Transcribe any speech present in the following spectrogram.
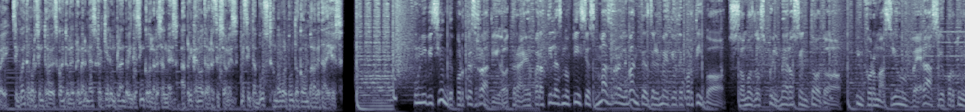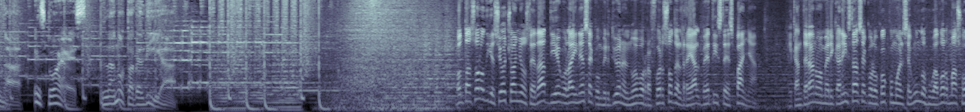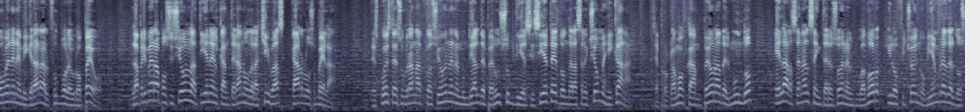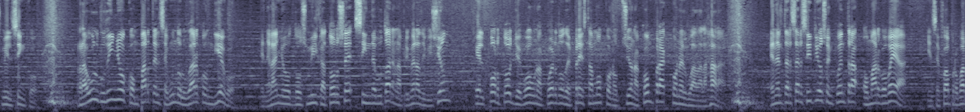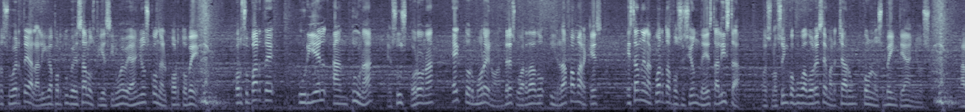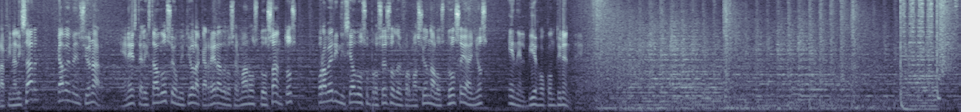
AroPay. 50% de descuento en el primer mes requiere un plan de 25 dólares al mes. Aplican otras restricciones. Visita boostmobile.com para detalles. Univisión Deportes Radio trae para ti las noticias más relevantes del medio deportivo. Somos los primeros en todo. Información veraz y oportuna. Esto es La Nota del Día. Con tan solo 18 años de edad, Diego Lainez se convirtió en el nuevo refuerzo del Real Betis de España. El canterano americanista se colocó como el segundo jugador más joven en emigrar al fútbol europeo. La primera posición la tiene el canterano de las Chivas, Carlos Vela. Después de su gran actuación en el Mundial de Perú Sub-17, donde la selección mexicana se proclamó campeona del mundo, el Arsenal se interesó en el jugador y lo fichó en noviembre del 2005. Raúl Gudiño comparte el segundo lugar con Diego. En el año 2014, sin debutar en la primera división, el Porto llegó a un acuerdo de préstamo con opción a compra con el Guadalajara. En el tercer sitio se encuentra Omar Gobea, quien se fue a probar suerte a la Liga Portuguesa a los 19 años con el Porto B. Por su parte, Uriel Antuna, Jesús Corona, Héctor Moreno, Andrés Guardado y Rafa Márquez están en la cuarta posición de esta lista, pues los cinco jugadores se marcharon con los 20 años. Para finalizar, cabe mencionar, en este listado se omitió la carrera de los hermanos Dos Santos por haber iniciado su proceso de formación a los 12 años en el viejo continente.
